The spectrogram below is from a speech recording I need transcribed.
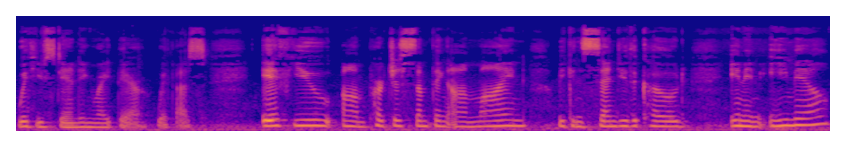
with you standing right there with us. If you um, purchase something online, we can send you the code in an email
